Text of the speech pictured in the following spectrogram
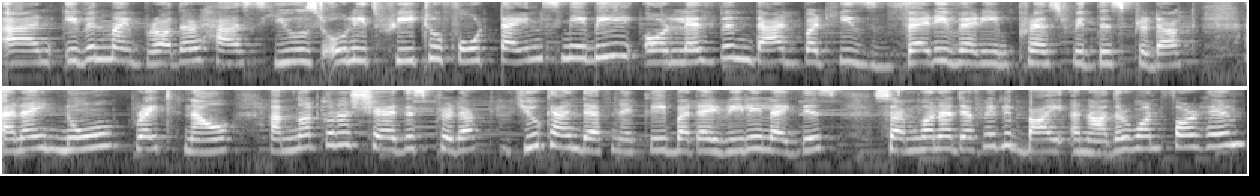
And even my brother has used only three to four times maybe or less than that but he's very very impressed with this product. And I know right now I'm not gonna share this product. You can definitely but I really like this. So I'm gonna definitely buy another one for him.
